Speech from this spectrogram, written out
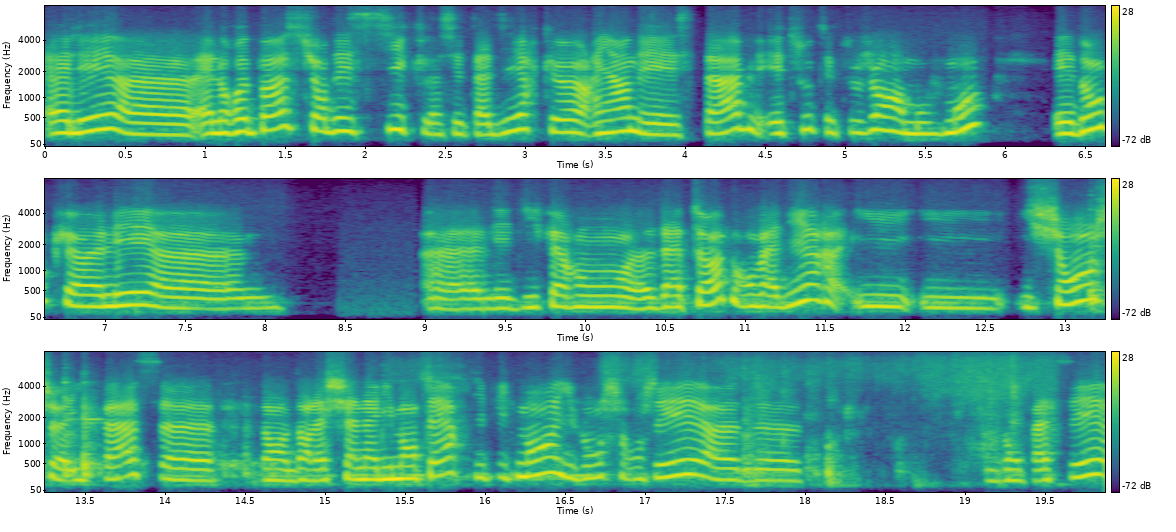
elle, est, elle repose sur des cycles, c'est-à-dire que rien n'est stable et tout est toujours en mouvement. Et donc les euh, les différents euh, atomes, on va dire, ils, changent, ils passent euh, dans, la chaîne alimentaire. Typiquement, ils vont changer ils vont passer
